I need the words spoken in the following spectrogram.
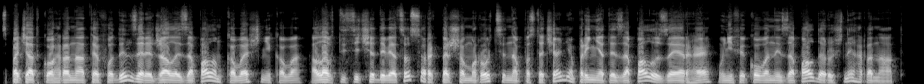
Спочатку гранати F1 заряджались запалом Кавешнікова, але в 1941 році на постачання прийнятий запал у ЗРГ, уніфікований запал до ручних гранат.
